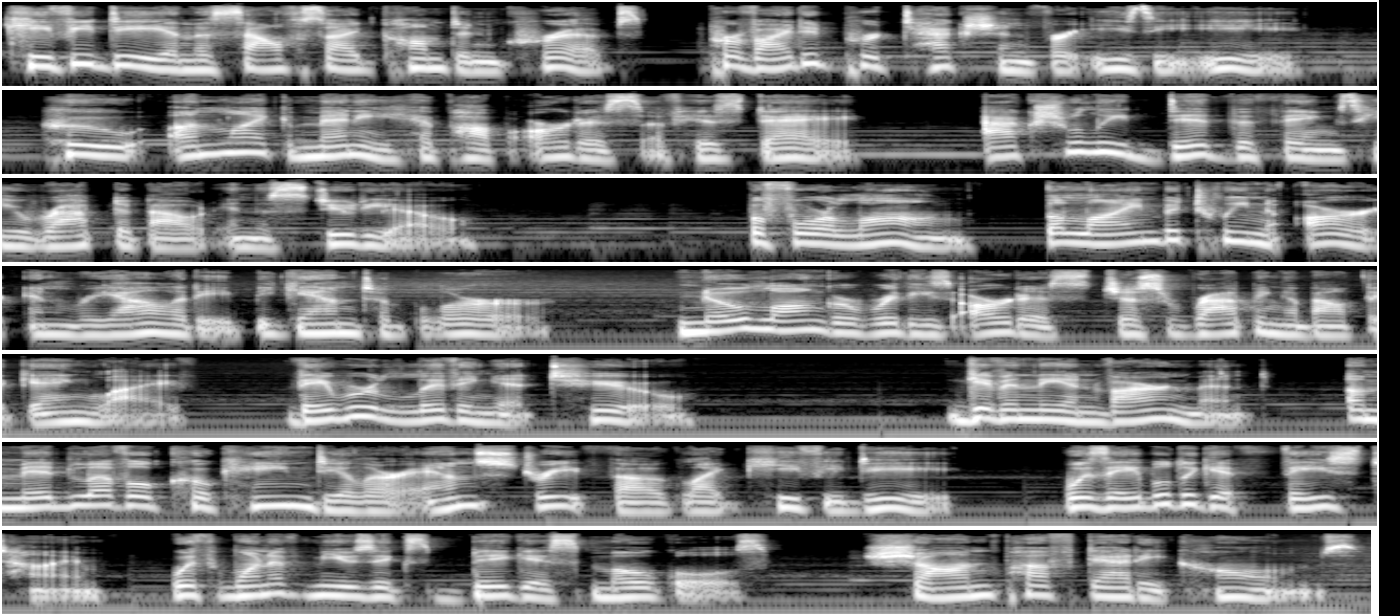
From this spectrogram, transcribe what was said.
Keffe D and the Southside Compton Crips provided protection for Easy E, who, unlike many hip hop artists of his day, actually did the things he rapped about in the studio. Before long, the line between art and reality began to blur. No longer were these artists just rapping about the gang life, they were living it too. Given the environment, a mid level cocaine dealer and street thug like Keffe D was able to get FaceTime with one of music's biggest moguls, Sean Puff Daddy Combs.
